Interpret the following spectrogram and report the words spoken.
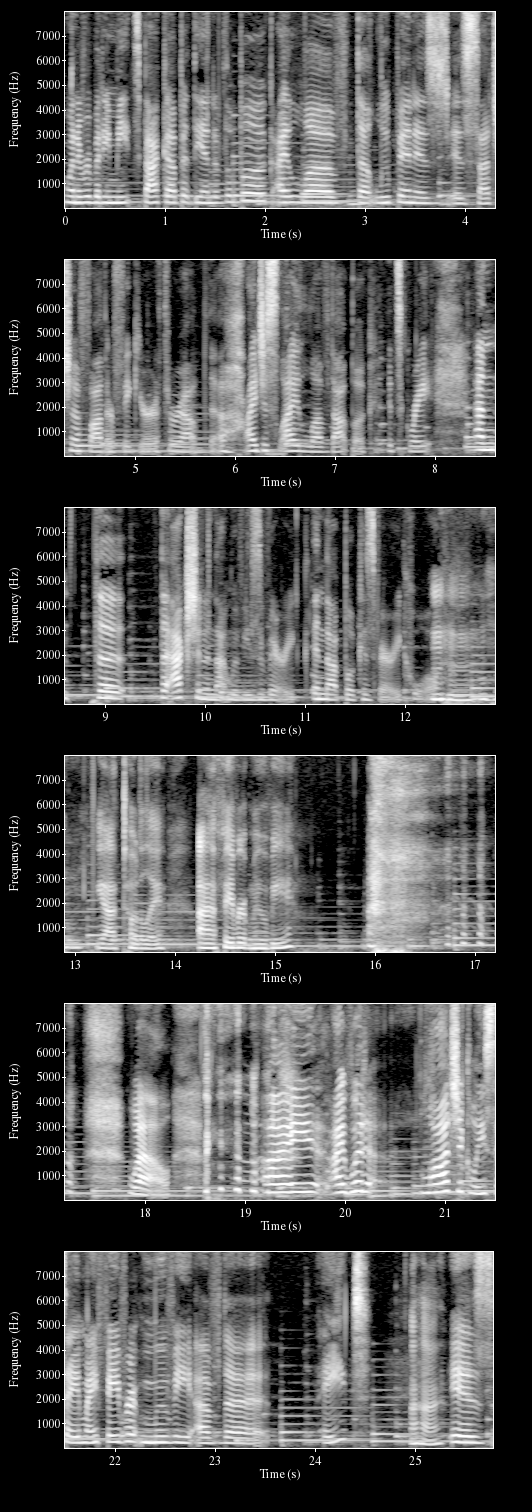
when everybody meets back up at the end of the book, I love that Lupin is is such a father figure throughout. The, ugh, I just I love that book. It's great, and the the action in that movie is very in that book is very cool. Mhm. Mhm. Yeah, totally. Uh, favorite movie? well, I I would logically say my favorite movie of the eight Uh huh. is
